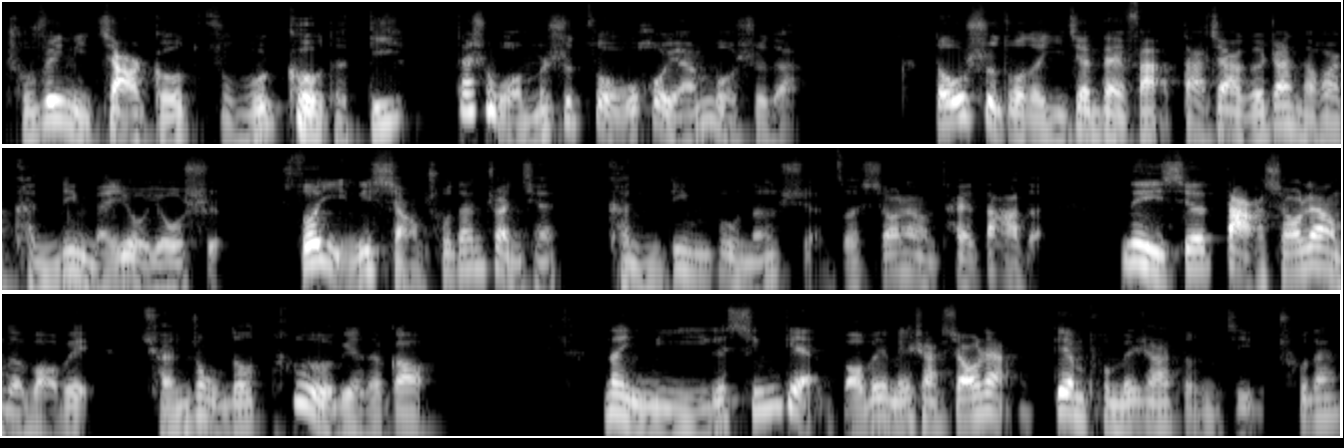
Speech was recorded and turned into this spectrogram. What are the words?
除非你价格足够的低。但是我们是做无货源模式的，都是做的一件代发，打价格战的话肯定没有优势。所以你想出单赚钱，肯定不能选择销量太大的那些大销量的宝贝，权重都特别的高。那你一个新店，宝贝没啥销量，店铺没啥等级，出单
